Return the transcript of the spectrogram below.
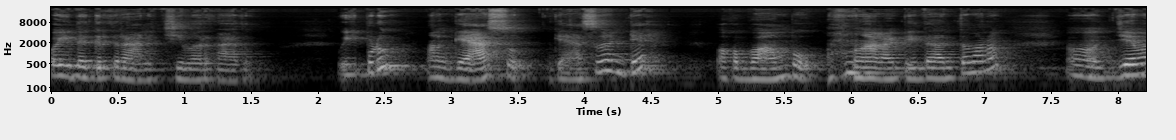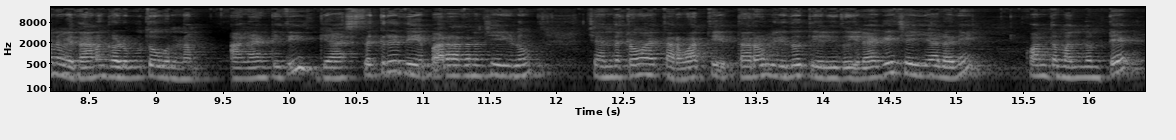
పొయ్యి దగ్గరికి రానిచ్చేవారు కాదు. ఇప్పుడు మన గ్యాస్. గ్యాస్ అంటే ఒక బాంబు. అలాంటి దాంతో మనం జీవన విధానం గడుపుతూ ఉన్నాం. అలాంటిది గ్యాస్ దగ్గరే దీపారాధన చేయడం చెందటం ఆ తర్వాత తీస్తారో లేదో తెలియదు ఇలాగే చేయాలని కొంతమంది ఉంటే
